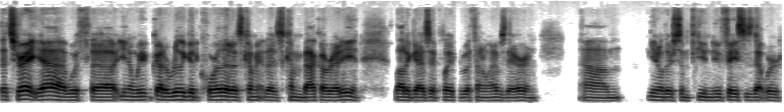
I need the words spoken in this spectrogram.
That's right. Yeah, with uh, you know we've got a really good core that is coming that is coming back already, and a lot of guys I played with when I was there, and um, you know there's some few new faces that were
